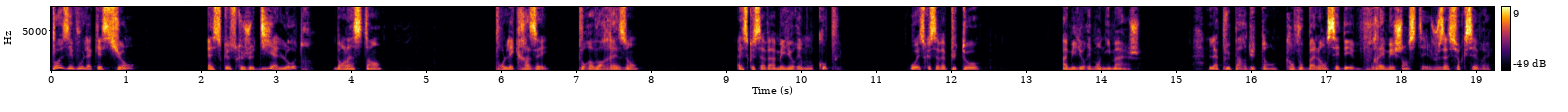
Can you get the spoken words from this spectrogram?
posez-vous la question est-ce que ce que je dis à l'autre dans l'instant, pour l'écraser, pour avoir raison, est-ce que ça va améliorer mon couple ou est-ce que ça va plutôt améliorer mon image. La plupart du temps, quand vous balancez des vraies méchancetés, je vous assure que c'est vrai,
